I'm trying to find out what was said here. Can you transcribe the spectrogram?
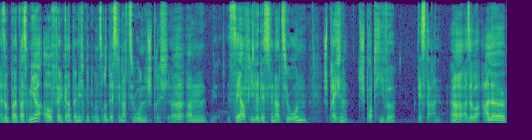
Also wa- was mir auffällt, gerade wenn ich mit unseren Destinationen spreche, ja, ähm, sehr viele Destinationen sprechen sportive Gäste an. Ja, also alle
